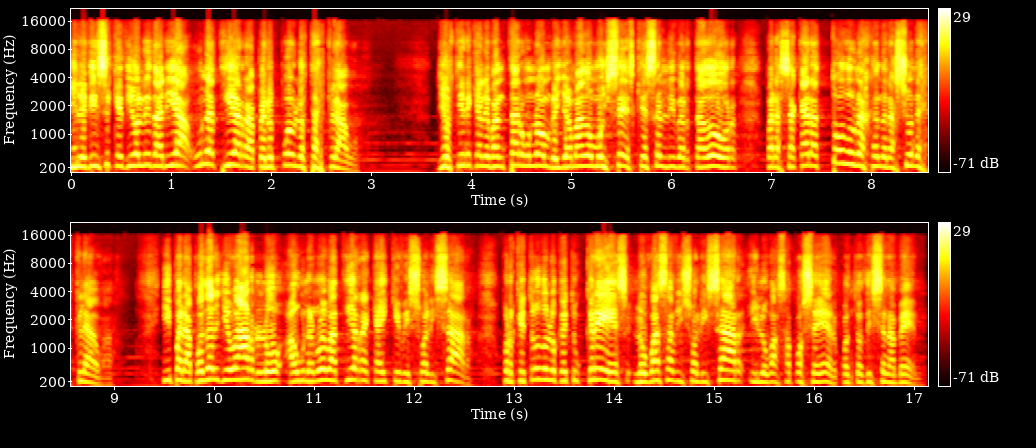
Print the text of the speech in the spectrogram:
y le dice que Dios le daría una tierra, pero el pueblo está esclavo. Dios tiene que levantar un hombre llamado Moisés, que es el libertador, para sacar a toda una generación esclava y para poder llevarlo a una nueva tierra que hay que visualizar, porque todo lo que tú crees lo vas a visualizar y lo vas a poseer. ¿Cuántos dicen amén?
